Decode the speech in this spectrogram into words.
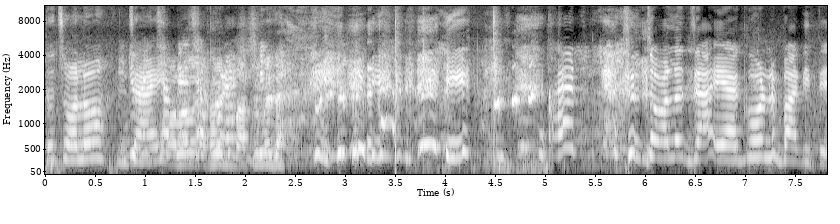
তো চলো যাই। চলো যাই। তো চলো যাই এখন বাড়িতে।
